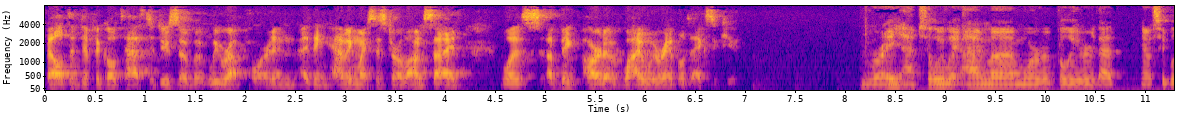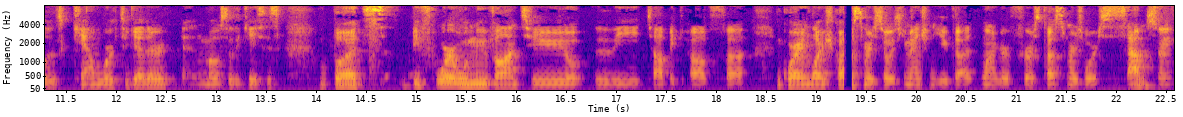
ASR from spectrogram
felt a difficult task to do so, but we were up for it. And I think having my sister alongside was a big part of why we were able to execute. Right, absolutely. I'm uh, more of a believer that you know siblings can work together in most of the cases. But before we move on to the topic of uh, acquiring large customers, so as you mentioned, you got one of your first customers was Samsung.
